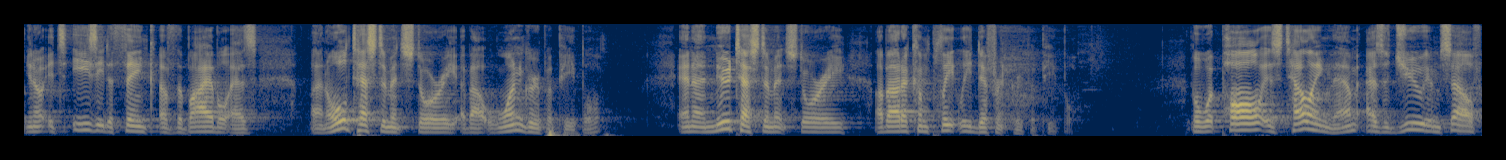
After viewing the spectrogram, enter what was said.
You know, it's easy to think of the Bible as an Old Testament story about one group of people and a New Testament story about a completely different group of people. But what Paul is telling them, as a Jew himself,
